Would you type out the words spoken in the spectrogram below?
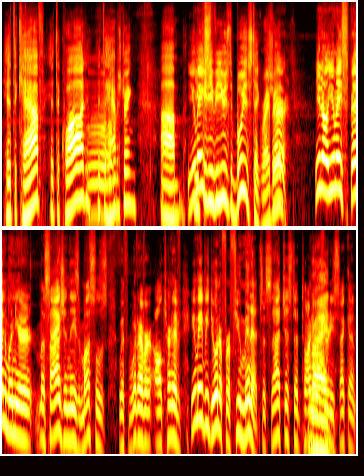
Hit the calf, hit the quad, hit the hamstring. Um, Mm-hmm. You you may even use the Booyah Stik, right, Sure. Brad? You know, you may spend when you're massaging these muscles with whatever alternative. You may be doing it for a few minutes. It's not just a 20 Right. or 30 second.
